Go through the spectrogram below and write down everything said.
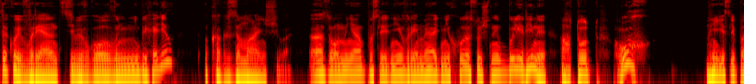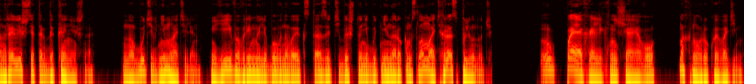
Такой вариант тебе в голову не приходил? Как заманчиво. А то у меня в последнее время одни худосочные балерины, а тут... Ух!» «Если понравишься, тогда конечно. Но будь внимателен. Ей во время любовного экстаза тебе что-нибудь ненароком сломать, расплюнуть». «Поехали к Нечаеву», — махнул рукой Вадим.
